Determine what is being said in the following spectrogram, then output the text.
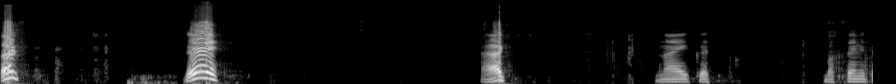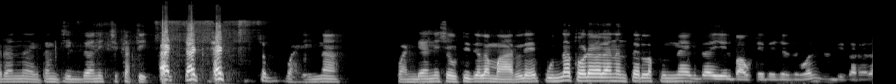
हट ए हट नाही ऐकत. बघताय मित्रांनो एकदम जिद्द आणि चिकाटी. हट हट हट. पंड्याने शेवटी त्याला मारले. पुन्हा थोड्या वेळानंतरला पुन्हा एकदा येईल बावटे त्याच्याजवळ झुंबी करायला.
